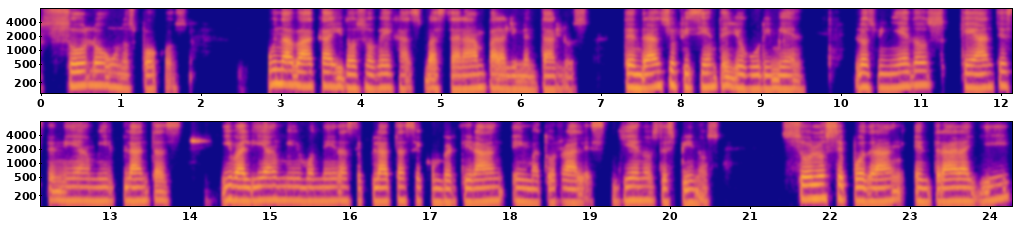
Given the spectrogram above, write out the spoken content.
solo unos pocos. Una vaca y dos ovejas bastarán para alimentarlos. Tendrán suficiente yogur y miel. Los viñedos que antes tenían mil plantas y valían mil monedas de plata se convertirán en matorrales llenos de espinos Solo se podrán entrar allí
